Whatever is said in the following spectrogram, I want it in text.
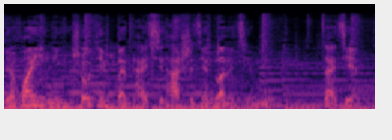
也欢迎您收听本台其他时间段的节目。再见。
